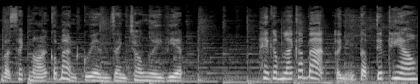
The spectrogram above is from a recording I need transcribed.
và sách nói có bản quyền dành cho người Việt. Hẹn gặp lại các bạn ở những tập tiếp theo.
